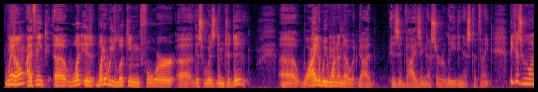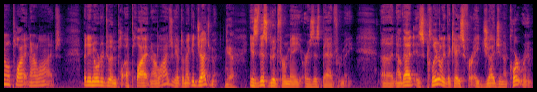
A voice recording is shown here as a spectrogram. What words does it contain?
Well, I think uh, what is what are we looking for uh, this wisdom to do? Uh, why do we want to know what God is advising us or leading us to think? Because we want to apply it in our lives. But in order to impl- apply it in our lives, we have to make a judgment. Yeah. Is this good for me or is this bad for me? Uh, now, that is clearly the case for a judge in a courtroom.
